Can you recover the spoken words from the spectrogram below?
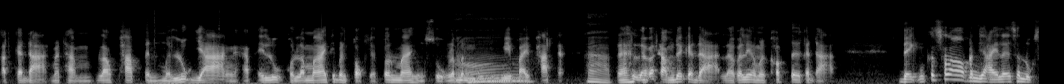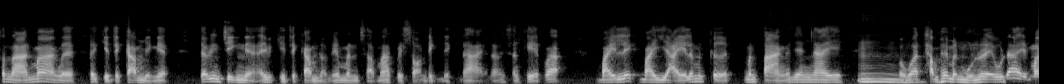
ตัดกระดาษมาทำแล้วพับเป็นเหมือนลูกยางนะครับไอ้ลูกผลไม้ที่มันตกจากต้นไม้สูงๆแล้วมันมีใบพัดนะครับนะแล้วก็ทำด้วยกระดาษเราก็เรียกมัน copter กระดาษ เด็กมันก็ชอบกันใหญ่เลยสนุกสนานมากเลยแต่กิจกรรมอย่างเงี้ยแล้วจริงๆเนี่ยไอ้กิจกรรมเหล่านี้มันสามารถไปสอนเด็ก ๆ ได้แล้วให้สังเกตว่า ใบเล็กใบใหญ่แล้วมันเกิดมันต่างกันยังไงอืมบอกว่าทำให้มันหมุนเร็วได้ไหม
